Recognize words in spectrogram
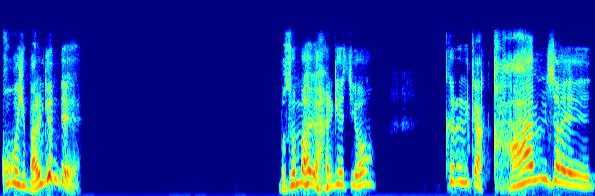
그것이 발견돼. 무슨 말인지 알겠죠? 그러니까 감사의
